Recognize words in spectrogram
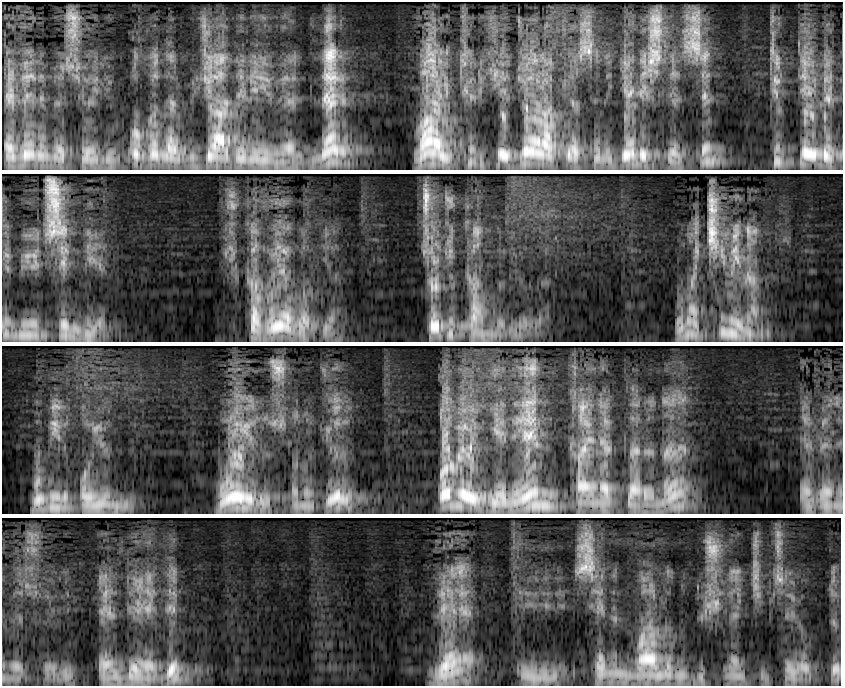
efendime söyleyeyim o kadar mücadeleyi verdiler. Vay Türkiye coğrafyasını genişletsin, Türk devleti büyütsün diye. Şu kafaya bak ya. Çocuk kandırıyorlar. Buna kim inanır? Bu bir oyundur. Bu oyunun sonucu o bölgenin kaynaklarını efendime söyleyeyim elde edip ve e, senin varlığını düşünen kimse yoktur.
